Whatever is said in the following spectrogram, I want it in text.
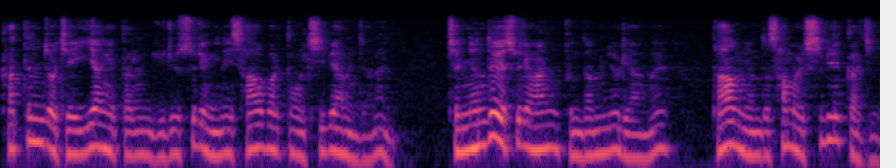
같은 조 제2항에 따른 유류 수령인의 사업활동을 지배하는 자는 전년도에 수령한 분담유량을 다음 연도 3월 10일까지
